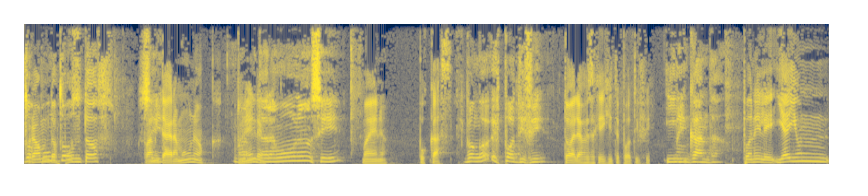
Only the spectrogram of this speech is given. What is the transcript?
dos from puntos, dos puntos, Sí. Ramitagram 1. Ramitagram uno, sí. Bueno, buscas Y pongo Spotify. todas las veces que dijiste Spotify. Y Me encanta. ponele, y hay un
